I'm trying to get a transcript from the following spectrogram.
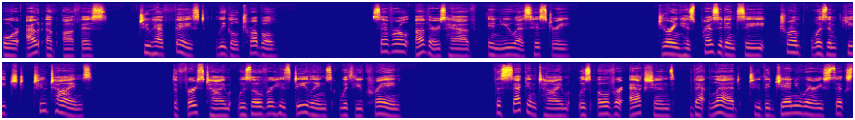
or out of office, to have faced legal trouble. Several others have in U.S. history. During his presidency, Trump was impeached two times. The first time was over his dealings with Ukraine. The second time was over actions that led to the January 6th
